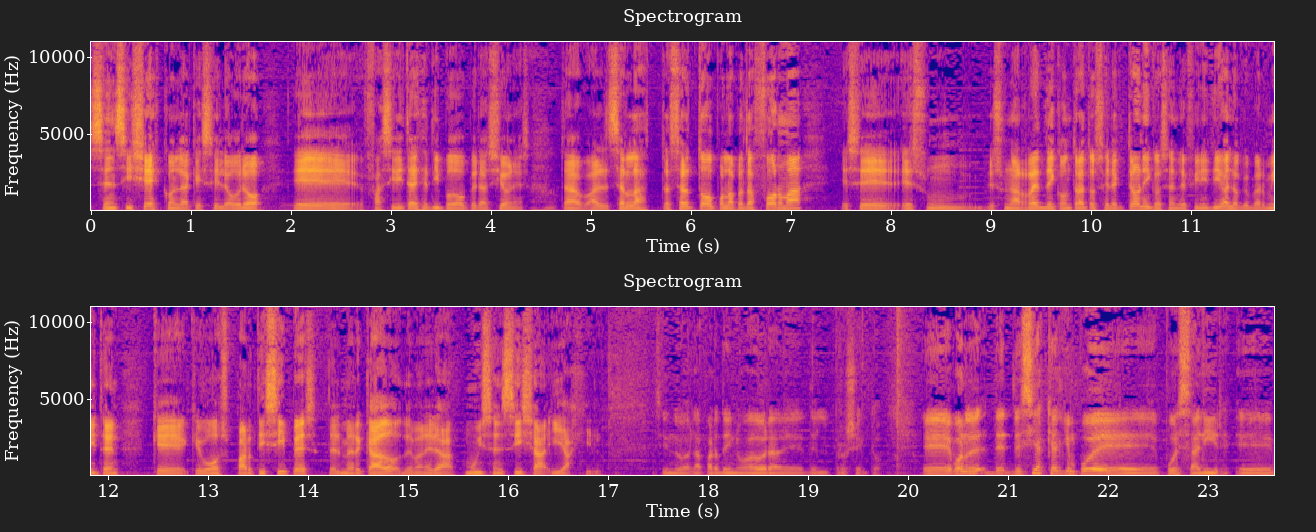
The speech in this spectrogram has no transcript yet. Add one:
sencillez con la que se logró eh, facilitar este tipo de operaciones. Al ser las- hacer todo por la plataforma, ese es, un, es una red de contratos electrónicos, en definitiva, lo que permiten que, que vos participes del mercado de manera muy sencilla y ágil. Sin duda, la parte innovadora de- del proyecto. Eh, bueno, de- de- decías que alguien puede, puede salir. Eh,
